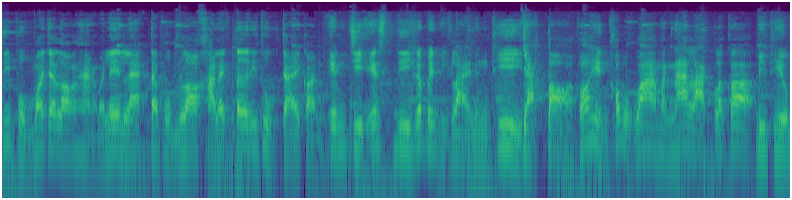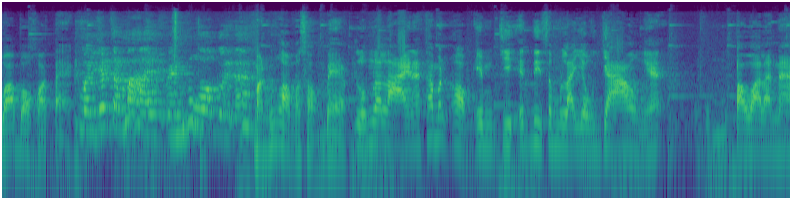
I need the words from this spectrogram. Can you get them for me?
ที่ผมว่าจะลองหามาเล่นแล้ว แต่ผมรอคาแรคเตอร์ที่ถูกใจก่อน MGSD ก็เป็นอีกลายหนึ่งที่อยากต่อ เพราะเห็นเขาบอกว่ามันน่ารักแล้วก็ดีเทลว่าบอคอแตก มันก็จะมาอีกเป็นพวกเลยนะ มันเพิ่งออกมา 2 แบบ ล้มละลายนะ ถ้ามันออก MGSD สมุไรยาวๆอย่างเงี้ย ผมปวารณา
